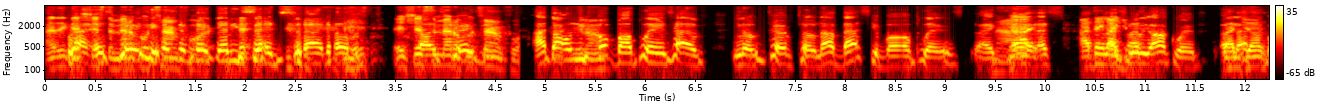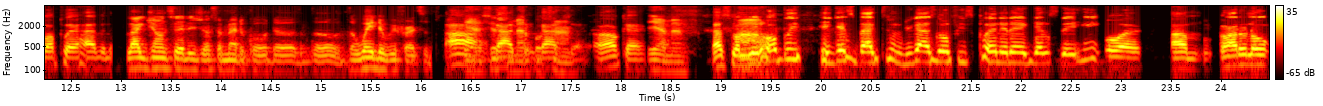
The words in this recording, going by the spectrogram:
I think that's Right, just a medical crazy. It term doesn't for make any it. sense. I know. it's just a medical crazy. term for. I thought You only know? football players have, you know, turf toe, not basketball players. Like, Nah. yeah, that's I think like that's really awkward. A like John- basketball player having it. like John said, it's just a medical the the the way they refer to. Ah, Yeah, it's just a gotcha, medical gotcha. term. Okay, Yeah, man. that's what I mean. Um, Hopefully, he gets back to. You guys know if he's playing today against the Heat or um, I don't know.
